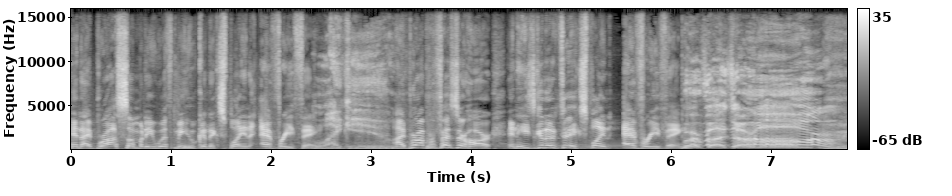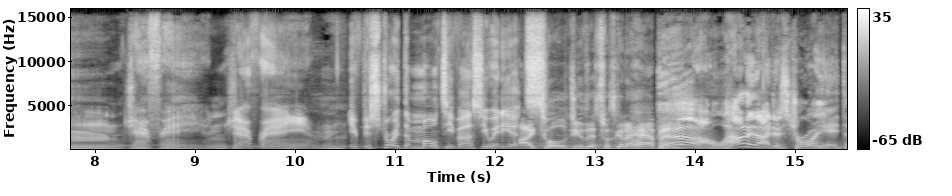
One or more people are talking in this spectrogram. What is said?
and I brought somebody with me who can explain everything. Like you. I brought Professor Har, and he's gonna explain everything. Professor R! Hmm, Jeffrey, Jeffrey, you've destroyed the multiverse, you idiots. I told you this was gonna happen. Oh, how did I destroy it?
